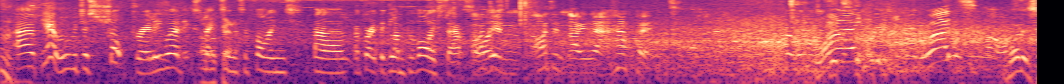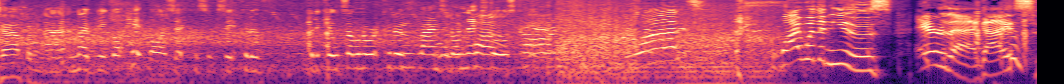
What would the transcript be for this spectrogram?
for a Uh, yeah, we were just shocked, really. weren't expecting Okay. to find uh, a great big lump of ice outside. I didn't, I didn't know that happened. What? what? What is happening? Uh, and nobody got hit by it because obviously it could have could have killed someone or it could have landed on next car, door's car. yeah. And, What? Why would the news air that, guys?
